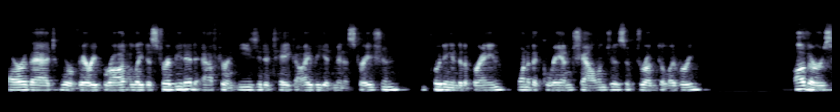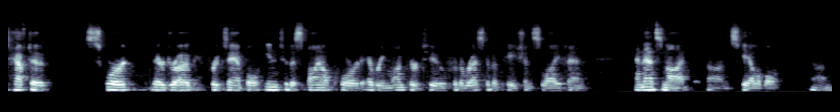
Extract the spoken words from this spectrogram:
are that we're very broadly distributed after an easy to take IV administration including into the brain, one of the grand challenges of drug delivery. Others have to squirt their drug, for example, into the spinal cord every month or two for the rest of a patient's life, and, and that's not um, scalable. Um,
